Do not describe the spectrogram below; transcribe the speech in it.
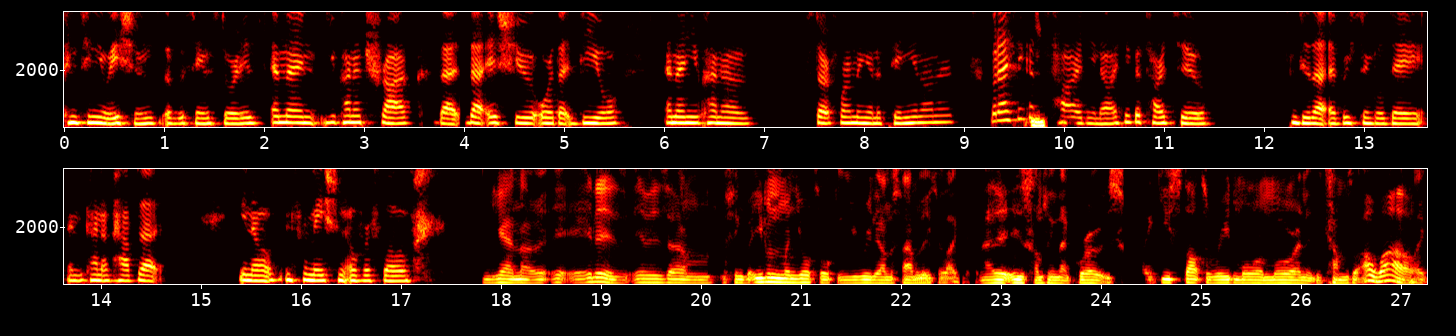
continuations of the same stories. And then you kind of track that, that issue or that deal. And then you kind of start forming an opinion on it. But I think it's hard, you know, I think it's hard to do that every single day and kind of have that, you know, information overflow. Yeah, no, it, it is. It is. Um, I think, but even when you're talking, you really understand, Malika, like that it is something that grows like you start to read more and more and it becomes like, oh wow, like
